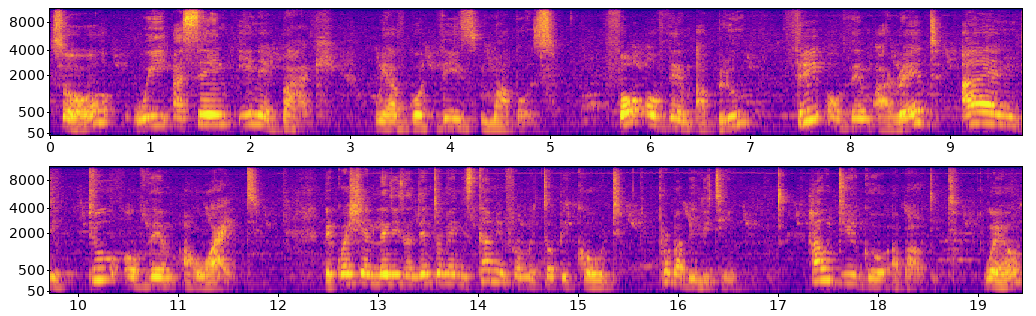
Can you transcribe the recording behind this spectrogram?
So we are saying in a bag, we have got these marbles. Four of them are blue, three of them are red, and two of them are white. The question, ladies and gentlemen, is coming from a topic called probability. How do you go about it? Well,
